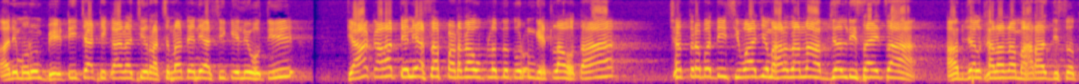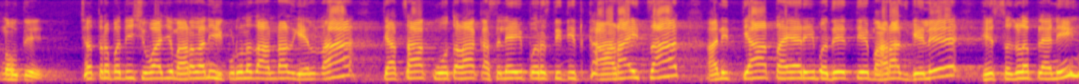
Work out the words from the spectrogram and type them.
आणि म्हणून भेटीच्या ठिकाणाची रचना त्यांनी अशी केली होती त्या काळात त्यांनी असा पडदा उपलब्ध करून घेतला होता. छत्रपती शिवाजी महाराजांना अफजल दिसायचा. अफजल खानाला महाराज दिसत नव्हते. छत्रपती शिवाजी महाराजांनी इकडूनच अंदाज घेतला. त्याचा कोतळा कसल्याही परिस्थितीत काढायचाच आणि त्या तयारीमध्ये ते महाराज गेले. हे सगळं प्लॅनिंग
